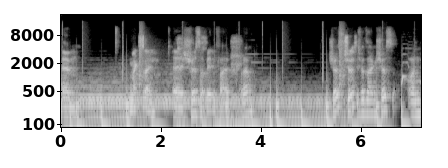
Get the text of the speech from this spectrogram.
ähm, Mag sein. Äh, tschüss auf jeden Fall, oder? Tschüss. Tschüss. Ich würde sagen Tschüss und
